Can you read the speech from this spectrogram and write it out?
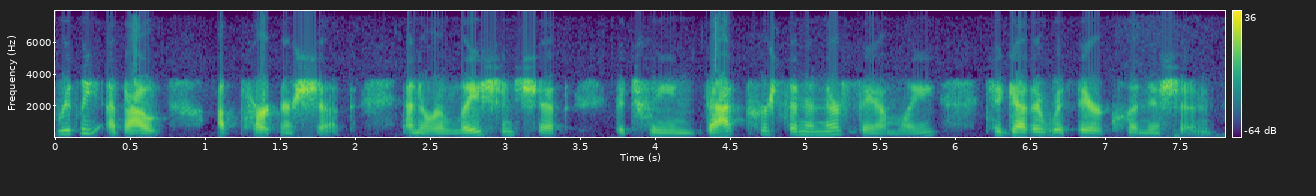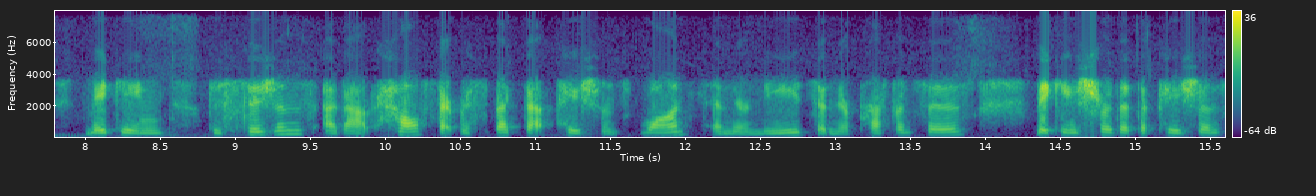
really about a partnership and a relationship between that person and their family together with their clinician, making decisions about health that respect that patient's wants and their needs and their preferences, making sure that the patients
